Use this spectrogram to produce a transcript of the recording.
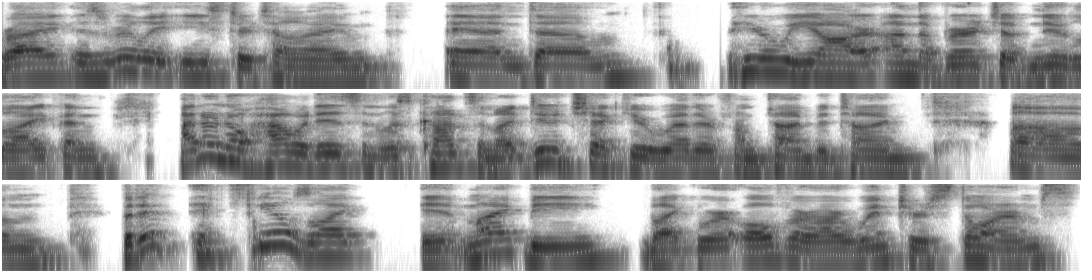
right, is really Easter time. And um, here we are on the verge of new life. And I don't know how it is in Wisconsin. I do check your weather from time to time. Um, but it, it feels like it might be like we're over our winter storms.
